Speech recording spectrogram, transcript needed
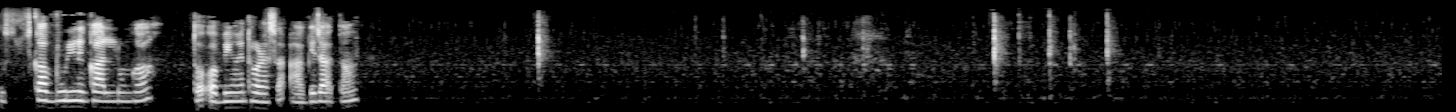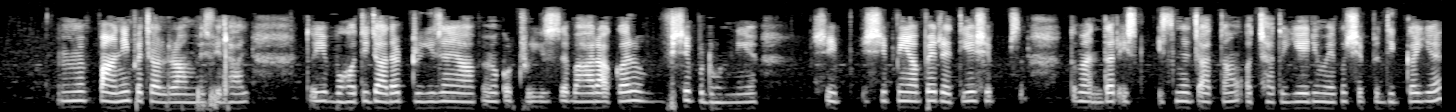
उसका वूल निकाल लूँगा। तो अभी मैं थोड़ा सा आगे जाता हूँ। मैं पानी पे चल रहा हूँ अभी फ़िलहाल। तो ये बहुत ही ज़्यादा ट्रीज़ हैं यहाँ पे, मेरे को ट्रीज़ से बाहर आकर शिप ढूंढनी है। शिप शिप यहाँ पे रहती है शिप तो मैं अंदर इस, इसमें जाता हूँ। अच्छा तो ये रही मेरे को शिप दिख गई है।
